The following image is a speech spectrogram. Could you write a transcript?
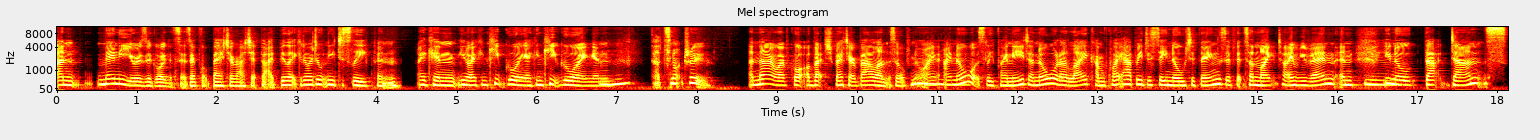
And many years ago, it says I've got better at it, but I'd be like, you know, I don't need to sleep and I can, you know, I can keep going, I can keep going. And mm-hmm. that's not true. And now I've got a much better balance of no, I, I mm. know what sleep I need. I know what I like. I'm quite happy to say no to things if it's a nighttime event. And, you mm. know, that dance,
